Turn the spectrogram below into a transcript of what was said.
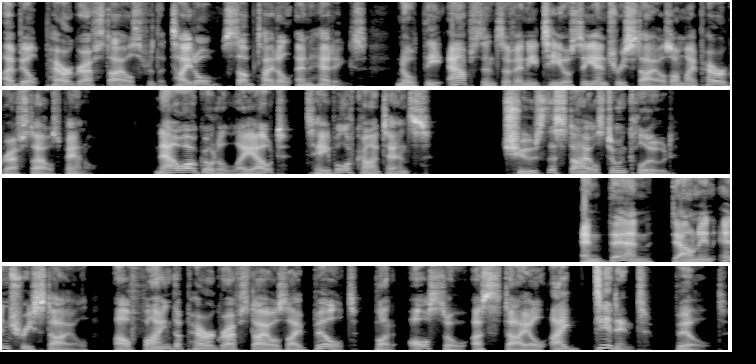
I built paragraph styles for the title, subtitle, and headings. Note the absence of any TOC entry styles on my paragraph styles panel. Now I'll go to Layout, Table of Contents, choose the styles to include, and then down in Entry Style, I'll find the paragraph styles I built, but also a style I didn't build.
